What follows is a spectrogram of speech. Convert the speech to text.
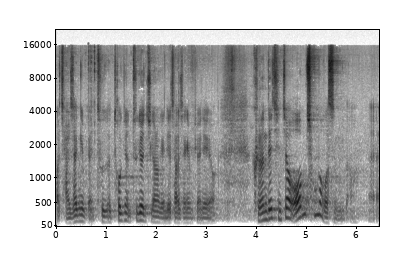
아, 잘생긴 편, 투, 투견, 투견치고는 굉장히 잘생긴 편이에요. 그런데 진짜 엄청 먹었습니다. 예.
